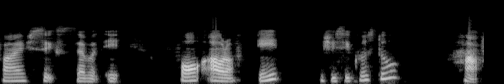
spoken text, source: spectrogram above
5 6 7 8 4 out of 8 which is equals to half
